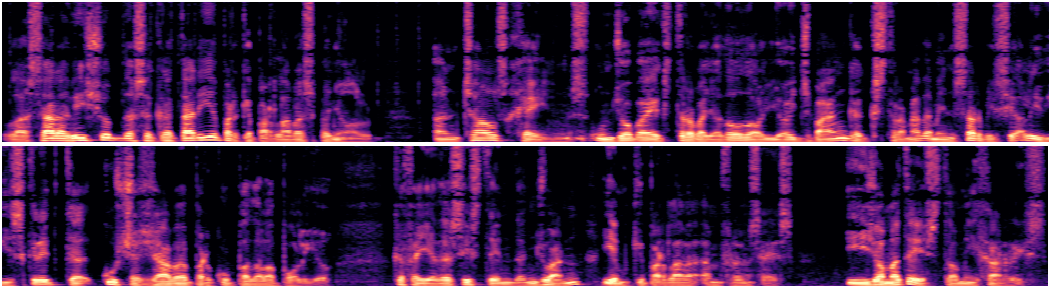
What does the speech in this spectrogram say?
la Sara Bishop de secretària perquè parlava espanyol, en Charles Haynes, un jove extreballador del Lloyds Bank extremadament servicial i discret que coixejava per culpa de la polio, que feia d'assistent d'en Joan i amb qui parlava en francès, i jo mateix, Tommy Harris.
